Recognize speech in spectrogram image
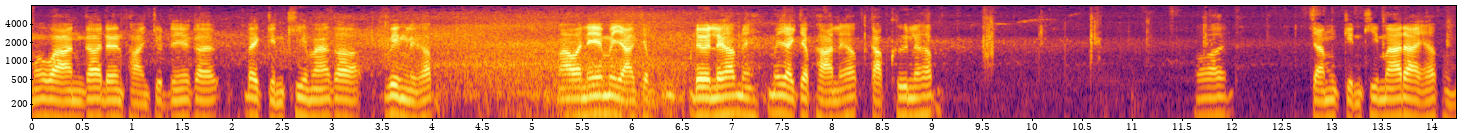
เมื่อวานก็เดินผ่านจุดนี้ก็ได้กลิ่นขี้ม้าก็วิ่งเลยครับ มาวันนี้ไม่อยากจะเดินเลยครับเนี่ยไม่อยากจะผ่านเลยครับ กลับคืนแล้วครับ เพราะว่าจำกลิ่นขี้ม้าได้ครับผม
